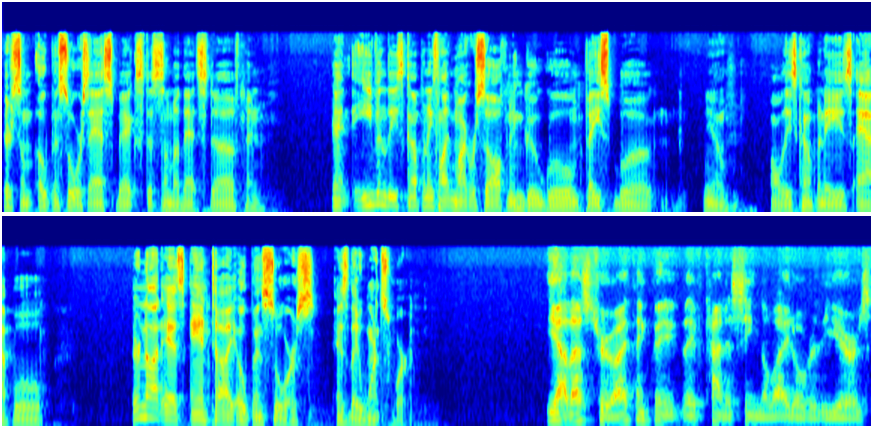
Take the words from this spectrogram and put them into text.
there's some open source aspects to some of that stuff, and and even these companies like Microsoft and Google, and Facebook, you know, all these companies, Apple, they're not as anti open source as they once were. Yeah, that's true. I think they they've kind of seen the light over the years.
